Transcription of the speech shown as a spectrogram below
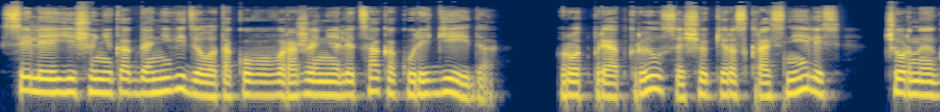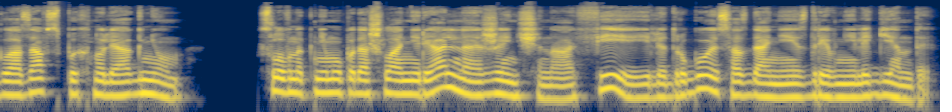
Селия еще никогда не видела такого выражения лица, как у Ригейда. Рот приоткрылся, щеки раскраснелись, черные глаза вспыхнули огнем. Словно к нему подошла не реальная женщина, а фея или другое создание из древней легенды.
